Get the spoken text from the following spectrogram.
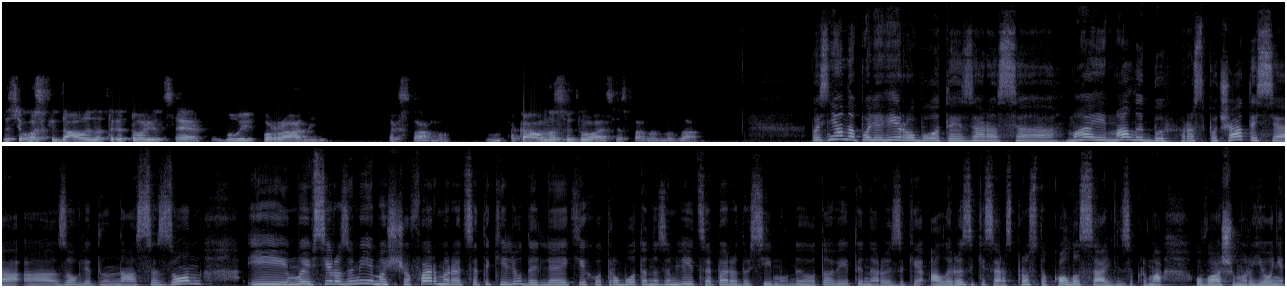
До цього скидали на територію церкви, були поранені так само. Ну, така у нас ситуація станом на зараз. Весняно-польові роботи зараз е, має, мали б розпочатися е, з огляду на сезон. І ми всі розуміємо, що фермери це такі люди, для яких от робота на землі це передусім вони готові йти на ризики. Але ризики зараз просто колосальні, зокрема у вашому регіоні.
